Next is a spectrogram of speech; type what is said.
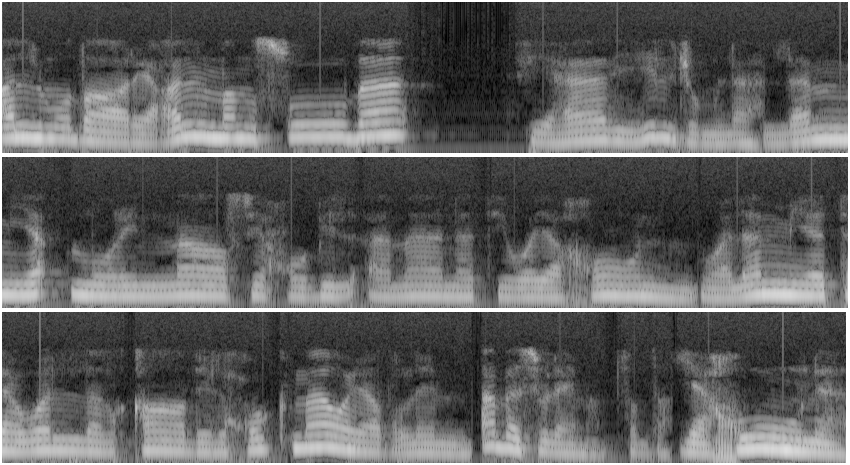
المضارعة المنصوبة في هذه الجملة؟ لم يأمر الناصح بالأمانة ويخون ولم يتولى القاضي الحكم ويظلم. أبا سليمان تفضل. يخون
